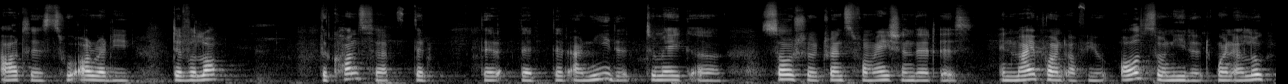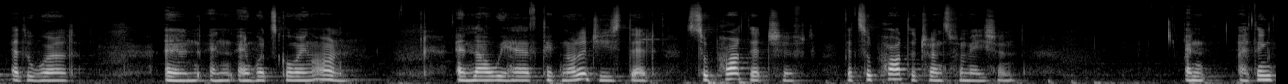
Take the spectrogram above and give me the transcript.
artists who already develop the concept that, that, that, that are needed to make a social transformation that is in my point of view, also needed when I look at the world and, and, and what's going on. And now we have technologies that support that shift, that support the transformation. And I think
